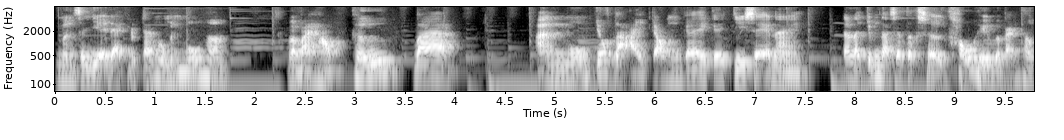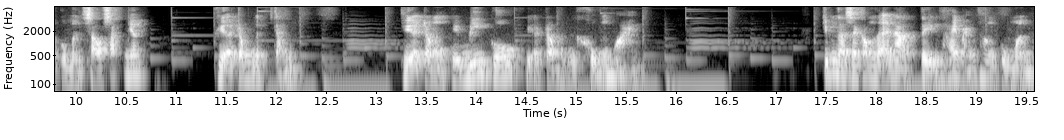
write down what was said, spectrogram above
mình sẽ dễ đạt được cái mà mình muốn hơn. Và bài học thứ ba anh muốn chốt lại trong cái cái chia sẻ này, đó là chúng ta sẽ thực sự thấu hiểu về bản thân của mình sâu sắc nhất khi ở trong nghịch cảnh, khi ở trong một cái biến cố, khi ở trong một cái khủng hoảng. Chúng ta sẽ không thể nào tìm thấy bản thân của mình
